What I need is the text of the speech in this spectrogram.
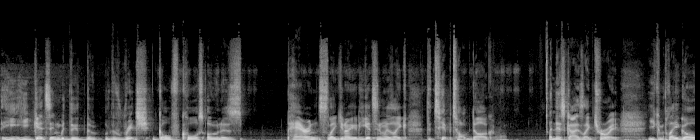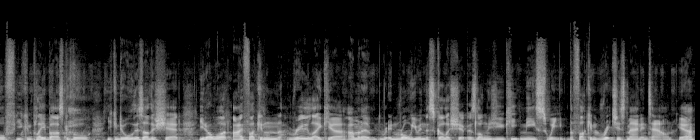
he he gets in with the the, the rich golf course owners' parents. Like, you know, he gets in with like the tip top dog. And this guy's like, Troy, you can play golf, you can play basketball, you can do all this other shit. You know what? I fucking really like you. I'm going to enroll you in the scholarship as long as you keep me sweet, the fucking richest man in town. Yeah?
